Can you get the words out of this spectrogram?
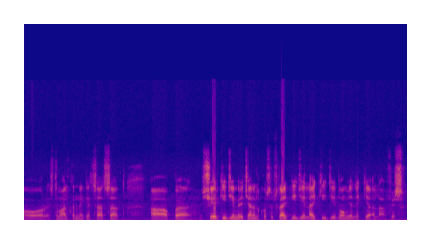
और इस्तेमाल करने के साथ साथ आप शेयर कीजिए मेरे चैनल को सब्सक्राइब कीजिए लाइक कीजिए। दुआ में याद रखिए। अल्लाह हाफिज़।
